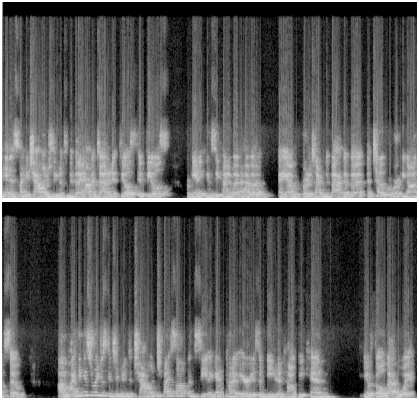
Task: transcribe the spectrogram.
again it's like a challenge. You know something that I haven't done and it feels it feels organic. You can see kind of a have a a um, prototype in the back of a, a tote we're working on. So um, I think it's really just continuing to challenge myself and see again kind of areas of need and how we can, you know, fill that void.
